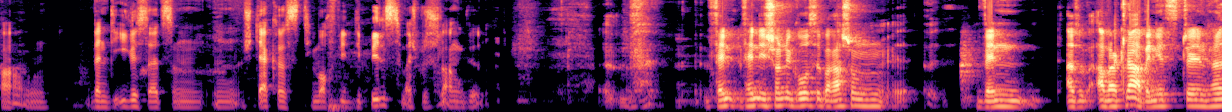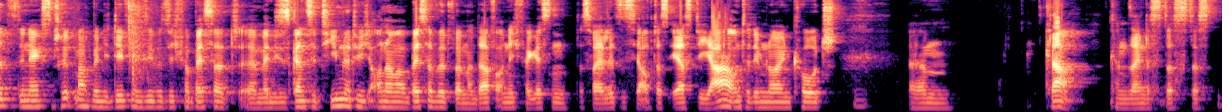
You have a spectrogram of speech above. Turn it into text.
ähm, wenn die Eagles jetzt ein, ein, stärkeres Team auch wie die Bills zum Beispiel schlagen würden. Fände fänd ich schon eine große Überraschung, äh, wenn also, aber klar, wenn jetzt Jalen Hurts den nächsten Schritt macht, wenn die Defensive sich verbessert, äh, wenn dieses ganze Team natürlich auch nochmal besser wird, weil man darf auch nicht vergessen, das war ja letztes Jahr auch das erste Jahr unter dem neuen Coach. Ähm, klar, kann sein, dass, dass, dass,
